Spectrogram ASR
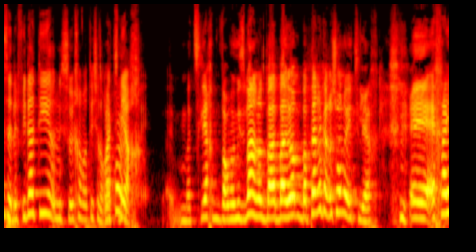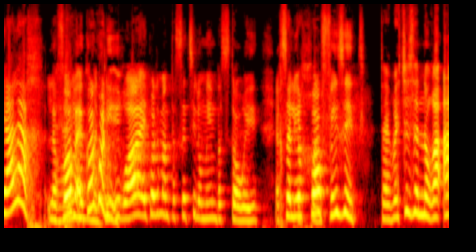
זה לפי דעתי ניסוי חברתי שנורא. הצליח. מצליח כבר מזמן, עוד ביום, בפרק הראשון הוא הצליח. אה, איך היה לך? לבוא, קודם כל. היא רואה, כל הזמן תעשה צילומים בסטורי. איך זה להיות נכון. פה פיזית. את האמת שזה נורא, אה,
